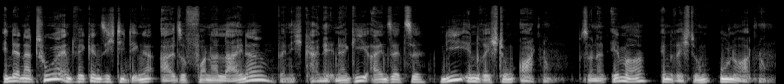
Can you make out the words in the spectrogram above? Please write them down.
In der Natur entwickeln sich die Dinge also von alleine, wenn ich keine Energie einsetze, nie in Richtung Ordnung, sondern immer in Richtung Unordnung.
